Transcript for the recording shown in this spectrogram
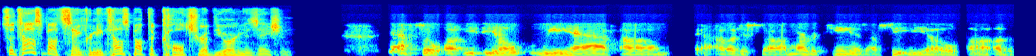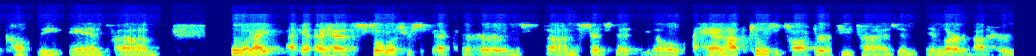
So tell us about Synchrony. Tell us about the culture of the organization. Yeah. So uh, you, you, know we have. Um, I'll just uh, Margaret Keane is our CEO uh, of the company, and um, what I, I, I have so much respect for her in, uh, in the sense that you know I had an opportunity to talk to her a few times and, and learn about her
